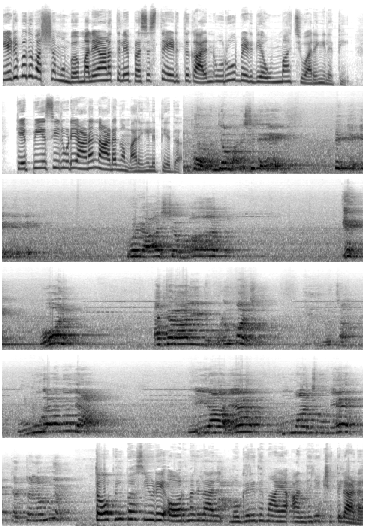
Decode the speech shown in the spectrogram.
എഴുപത് വർഷം മുമ്പ് മലയാളത്തിലെ പ്രശസ്ത എഴുത്തുകാരൻ ഉറൂബ് എഴുതിയ ഉമ്മാച്ചു അരങ്ങിലെത്തി. കെ പി എസ് സിയിലൂടെയാണ് നാടകം അരങ്ങിലെത്തിയത്. തോപ്പിൽ പാസിയുടെ ഓർമ്മകളാൽ മുഖരിതമായ അന്തരീക്ഷത്തിലാണ്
